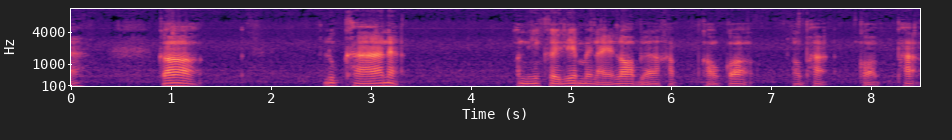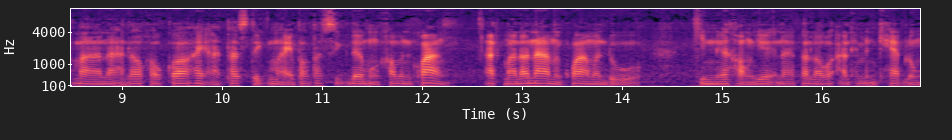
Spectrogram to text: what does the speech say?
นะ ก็ลูกค้าเนี่ยวันนี้เคยเลี่ยมไปหลายรอบแล้วครับ เขาก็เอาพระกรอบพระมานะ แล้วเขาก็ให้อัดพลาสติกใหม่เพราะพลาสติกเดิมของเขามันกว้าง อัดมาแล้วหน้ามันกว้างมันดูกินเนื้อทองเยอะนะก็เราก็อัดให้มันแคบลง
